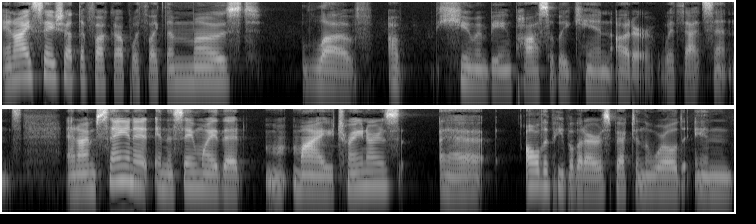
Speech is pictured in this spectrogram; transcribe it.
And I say shut the fuck up with like the most love a human being possibly can utter with that sentence. And I'm saying it in the same way that m- my trainers, uh, all the people that I respect in the world, in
